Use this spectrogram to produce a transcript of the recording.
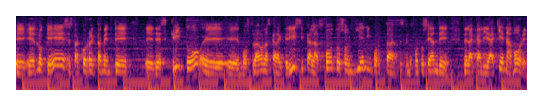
eh, es lo que es, está correctamente eh, descrito, eh, eh, mostraron las características, las fotos son bien importantes, que las fotos sean de, de la calidad que enamoren.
